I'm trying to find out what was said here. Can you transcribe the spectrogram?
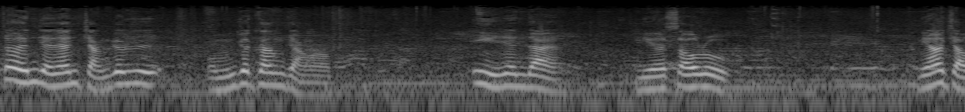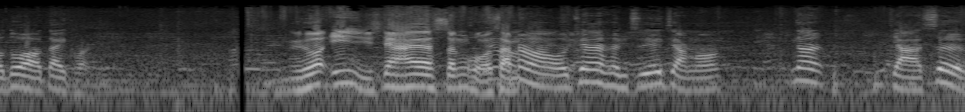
这很简单讲，就是我们就这样讲哦。以你现在你的收入，你要缴多少贷款？你说以你现在的生活上，那我现在很直接讲哦。那假设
